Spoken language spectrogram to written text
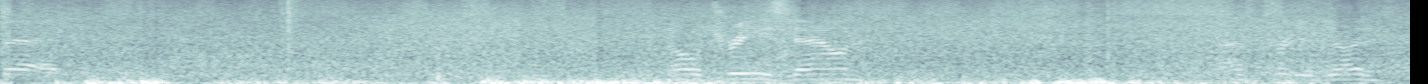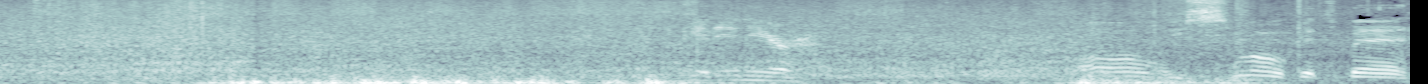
Bad. No trees down. That's pretty good. Get in here. Holy smoke, it's bad.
